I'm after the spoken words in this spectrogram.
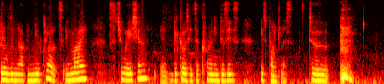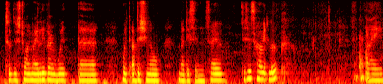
building up in new clots. In my situation, because it's a chronic disease, it's pointless to to destroy my liver with uh, with additional medicine. So this is how it looks. I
